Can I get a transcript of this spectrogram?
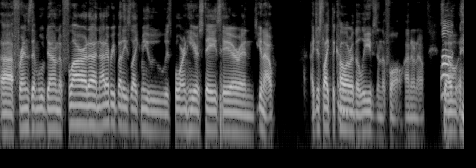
uh, friends that moved down to Florida. Not everybody's like me who was born here, stays here, and you know, I just like the color mm-hmm. of the leaves in the fall. I don't know. Well, so,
